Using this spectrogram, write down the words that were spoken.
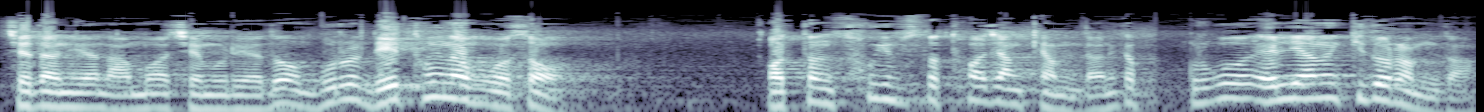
재단 위에 나무와 재물 위에도 물을 네 통이나 부어서 어떤 속임수도 통하지 않게 합니다. 그러니까 그리고 엘리야는 기도를 합니다.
